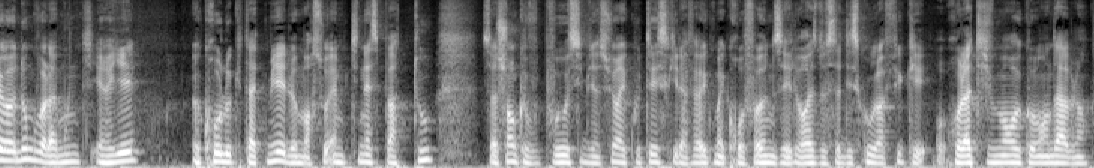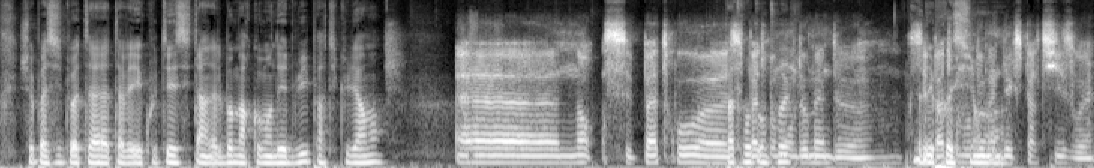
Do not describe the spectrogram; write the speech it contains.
donc voilà, Moon A Crow Look At Me et le morceau Emptiness Part 2, sachant que vous pouvez aussi bien sûr écouter ce qu'il a fait avec Microphones et le reste de sa discographie qui est relativement recommandable. Hein. Je sais pas si toi t'avais écouté, si t'as un album à recommander de lui particulièrement. Euh, non, c'est pas trop, euh, pas trop, mon domaine de, c'est pas trop mon domaine d'expertise, ouais.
